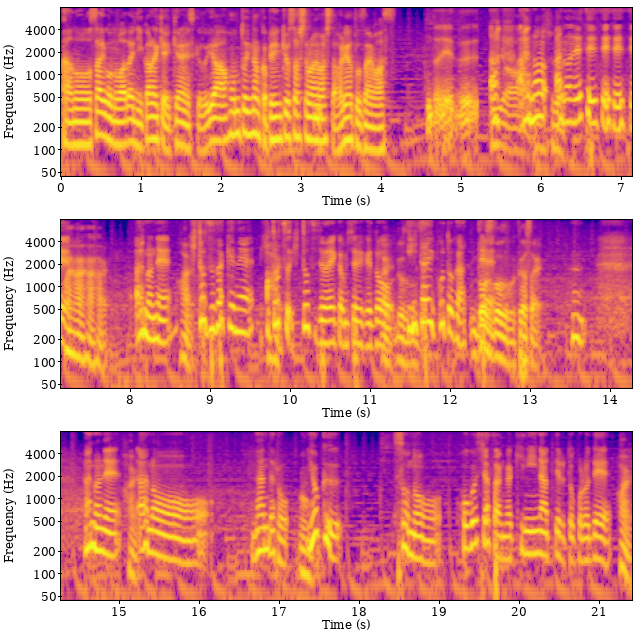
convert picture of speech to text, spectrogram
あの最後の話題に行かなきゃいけないんですけどいや本当になんか勉強させてもらいました。ありがとうございます。本当です。ああのあのね先生先生、はいはいはいはい。あのねはい。一、つだけねはい。一つ一、つじゃないかもしれないけど,、言いたいことがあって。どうぞどうぞください。あのね、はい。あのーなんだろう、うん。よくその保護者さんが気になってるところではい。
